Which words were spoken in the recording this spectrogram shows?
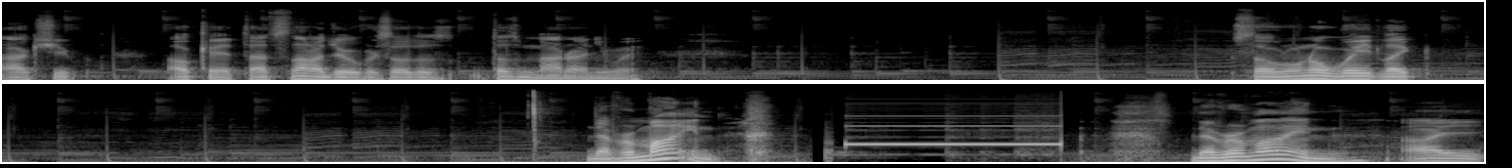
actually okay that's not a joker so it does, doesn't matter anyway. So we're gonna wait like Never mind. Never mind. I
